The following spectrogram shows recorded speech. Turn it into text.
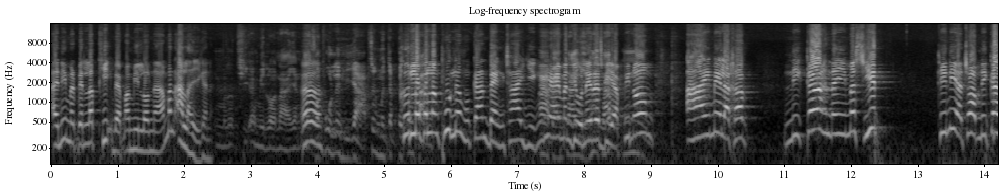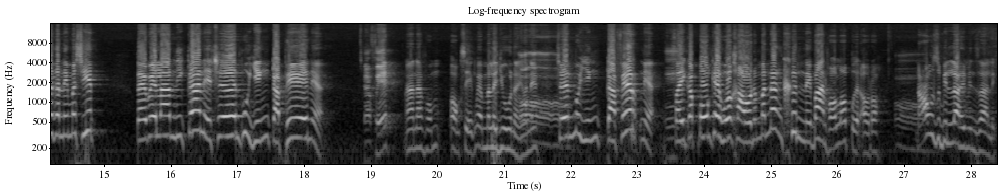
ไอ้นี่มันเป็นลัทธิแบบอามินโลนามันอะไรกันอะมันชีอามิโลนายังไงเออเขาพูดเรื่องฮิญาบซึ่งมันจะเป็นคือเรากำลังพูดเรื่องของการแบ่งชายหญิงอ่าที่ให้มันแบ่งชายอยู่ในหญิงระเบียบชัดพี่น้องอายไหมล่ะครับ นิกาในมัสยิด ที่เนี่ยชอบนิกากันในมัสยิด แต่เวลานิกาเนี่ยเชิญผู้หญิงกับเพเนี่ย กาเฟรอ่านะผมออกเสียงแบบมลายูหน่อยวันนี้อ๋อเชิญผู้หญิงกาเฟรเนี่ยอืมใส่กระโปรงแค่หัวเข่านะมานั่งขึ้นในบ้านของอัลลอฮ์เปิดเอาหรออ๋อنعوذ بالله من ذلك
